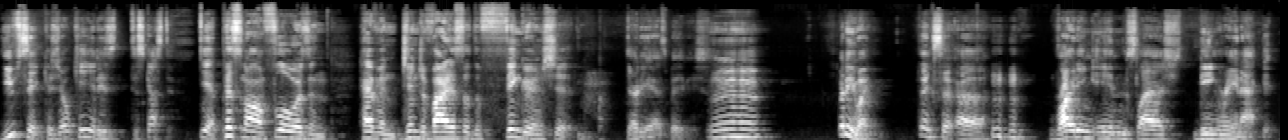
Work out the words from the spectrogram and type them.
You sick because your kid is disgusting. Yeah, pissing on floors and having gingivitis of the finger and shit. Dirty ass babies. Mm-hmm. But anyway, thanks for uh, writing in slash being reenacted.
